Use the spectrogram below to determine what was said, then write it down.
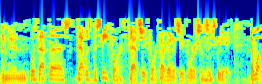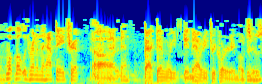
and then Was that the that was the Seaforth? that's Seaforth. I've been at Seaforth since '68. And what what boat was running the half day trip Uh, back then? Back then, we didn't have any three quarter day boats. It was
